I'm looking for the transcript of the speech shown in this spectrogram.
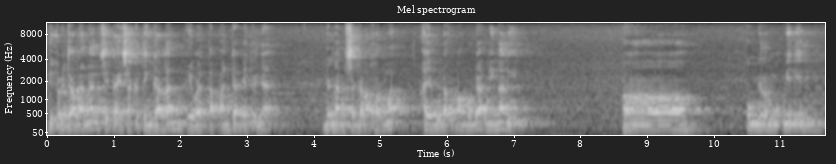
di perjalanan Siti Aisyah ketinggalan riwayat panjang gitunya. Dengan segala hormat ayah budak pemuda ningali uh, umil mukminin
